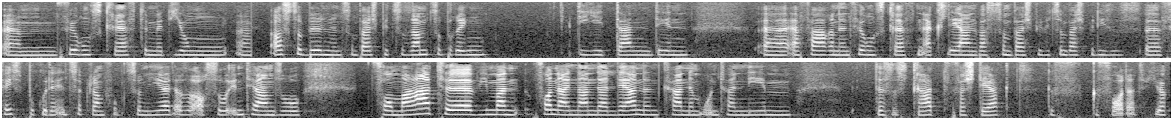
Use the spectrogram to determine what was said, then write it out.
ähm, Führungskräfte mit jungen äh, Auszubildenden zum Beispiel zusammenzubringen, die dann den äh, erfahrenen Führungskräften erklären, was zum Beispiel, wie zum Beispiel dieses äh, Facebook oder Instagram funktioniert, also auch so intern so Formate, wie man voneinander lernen kann im Unternehmen. Das ist gerade verstärkt gef gefordert. Jörg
